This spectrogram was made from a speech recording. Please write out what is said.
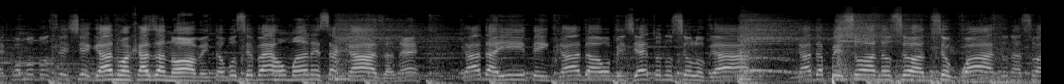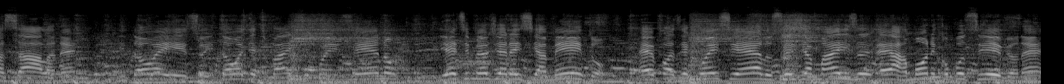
É como você chegar numa casa nova. Então você vai arrumando essa casa, né? Cada item, cada objeto no seu lugar, cada pessoa no seu, no seu quarto, na sua sala, né? Então é isso. Então a gente vai se conhecendo e esse meu gerenciamento é fazer com esse elo seja mais é, harmônico possível, né?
